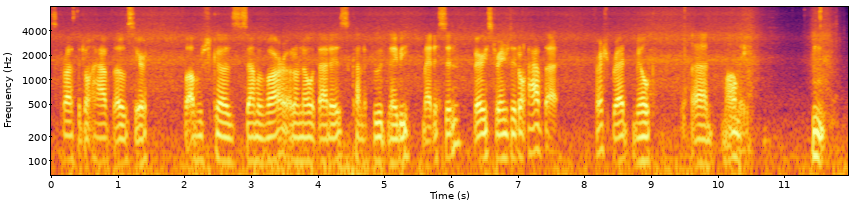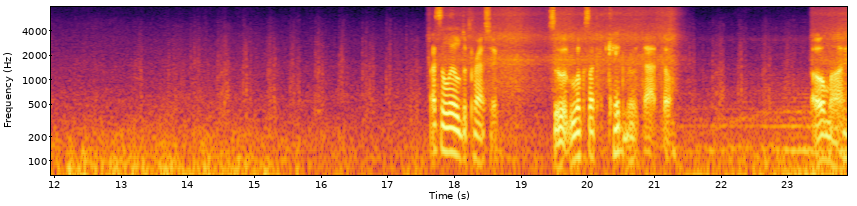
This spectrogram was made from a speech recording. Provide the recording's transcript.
Surprised they don't have those here. Babushka's samovar, I don't know what that is. Kind of food, maybe. Medicine. Very strange they don't have that. Fresh bread, milk, and mommy. Hmm. That's a little depressing. So it looks like a kid wrote that, though. Oh my.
